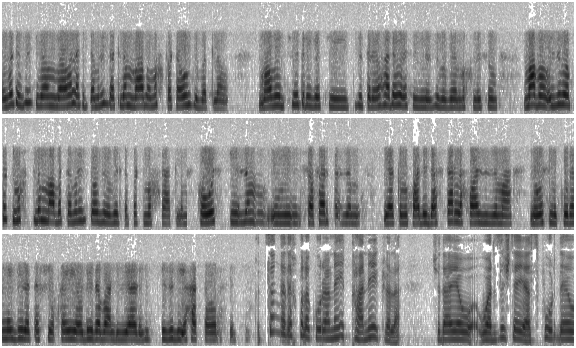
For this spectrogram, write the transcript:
البته زه چې به اوله کې تمرین ته تلم ما به مخ پټاو زه به تلم، ما وویل چې ودرېږه چې زه تر یو حده ورسېږم نو زه به بیا مخ نیسم. ما به زه به پټ مخ تلم، ما به تمرین کاوه، زه به بېرته پټ مخ راتلم. خو اوس چې ځم سفر ته ځم یا کومې خوا د دفتر له خوا زه ځم نو اوس مې کورنۍ ډېره تشویقوي او ډېر راباندې ویاړي چې زه دې حد ته ورسېدم. څنګه دې خپله کورنۍ قانع کړله چې دا یو ورزش دی یا سپورت دی او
